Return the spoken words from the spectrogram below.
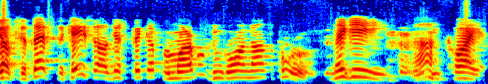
shucks, if that's the case, I'll just pick up my marbles and go on down to the pool room. McGee, Huh? be quiet.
